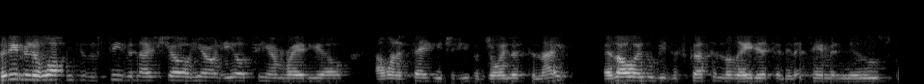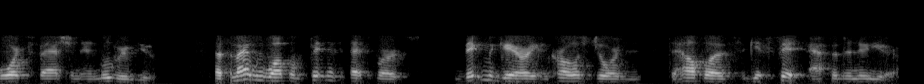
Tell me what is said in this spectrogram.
Good evening and welcome to the Steven Knight Show here on EOTM Radio. I want to thank each of you for joining us tonight. As always, we'll be discussing the latest in entertainment news, sports, fashion, and movie review. Now, tonight we welcome fitness experts Vic Magary and Carlos Jordan to help us get fit after the new year.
